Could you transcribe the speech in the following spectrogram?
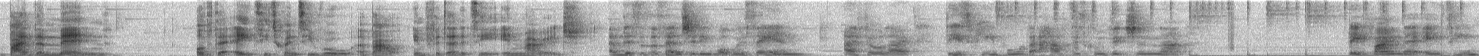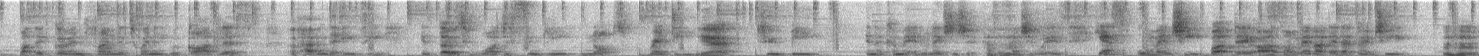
by the men of the 80 20 rule about infidelity in marriage. And this is essentially what we're saying. I feel like these people that have this conviction that they find their 18, but they go and find their 20 regardless of having the 80, is those who are just simply not ready Yeah. to be in a committed relationship. Because Mhm. essentially, what it is yes, all men cheat, but there are some men out there that don't cheat. Mm-hmm.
